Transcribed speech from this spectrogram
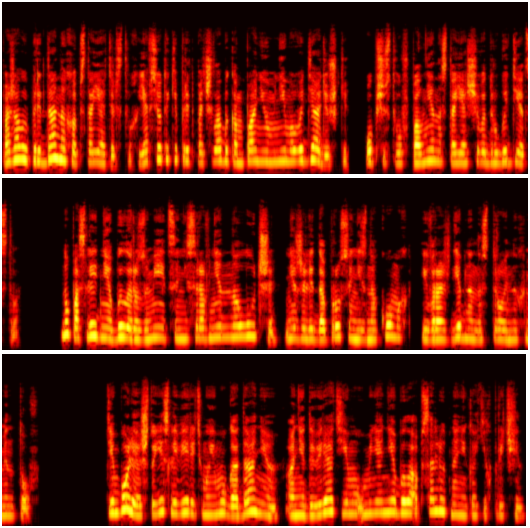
Пожалуй, при данных обстоятельствах я все-таки предпочла бы компанию мнимого дядюшки, обществу вполне настоящего друга детства. Но последнее было, разумеется, несравненно лучше, нежели допросы незнакомых и враждебно настроенных ментов. Тем более, что если верить моему гаданию, а не доверять ему, у меня не было абсолютно никаких причин.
